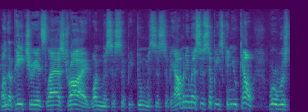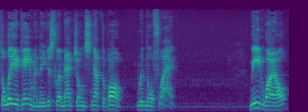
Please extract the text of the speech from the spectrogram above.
on the Patriots' last drive. One Mississippi, two Mississippi. How many Mississippis can you count where was delay a game and they just let Mac Jones snap the ball with no flag? Meanwhile,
